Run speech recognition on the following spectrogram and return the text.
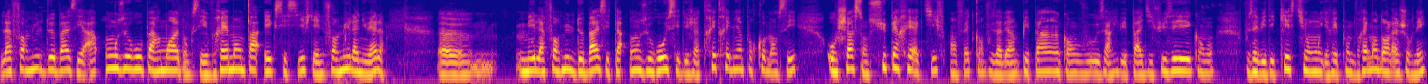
La formule de base est à 11 euros par mois, donc c'est vraiment pas excessif. Il y a une formule annuelle. Euh, mais la formule de base est à 11 euros, c'est déjà très très bien pour commencer. chats sont super réactifs en fait quand vous avez un pépin, quand vous n'arrivez pas à diffuser, quand vous avez des questions, ils répondent vraiment dans la journée.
